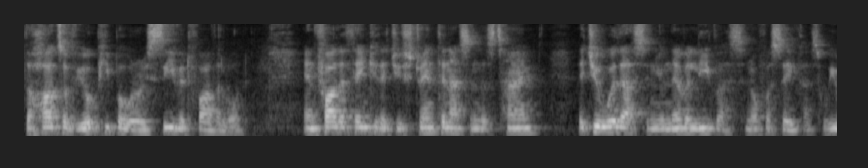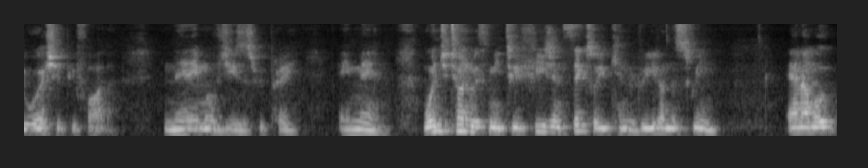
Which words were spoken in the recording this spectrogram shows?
the hearts of your people will receive it, Father, Lord. And Father, thank you that you strengthen us in this time, that you're with us and you'll never leave us nor forsake us. We worship you, Father. In the name of Jesus, we pray. Amen. Won't you turn with me to Ephesians 6 or you can read on the screen? And I'm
